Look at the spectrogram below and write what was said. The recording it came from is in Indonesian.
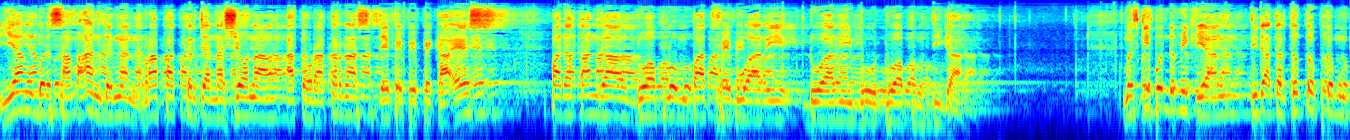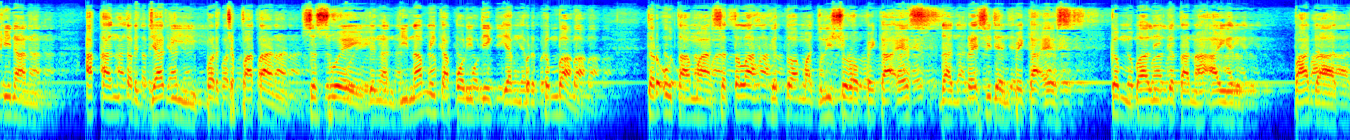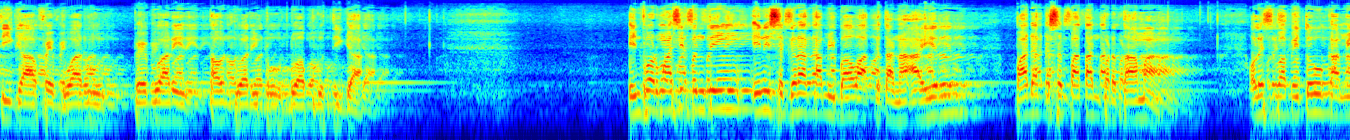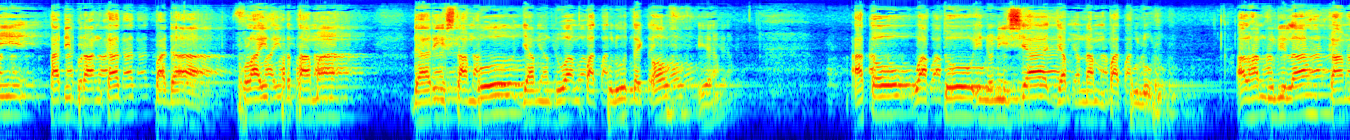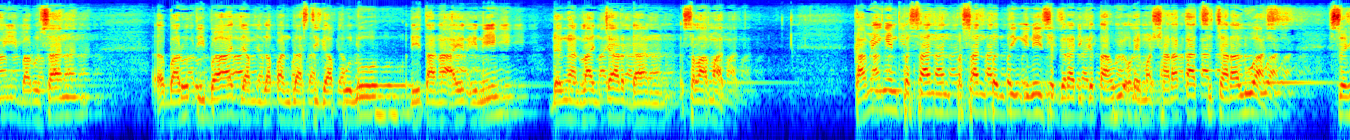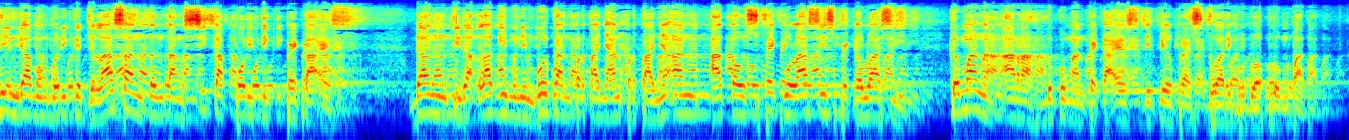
yang bersamaan dengan rapat kerja nasional atau Rakernas DPP PKS pada tanggal 24 Februari 2023. Meskipun demikian, tidak tertutup kemungkinan akan terjadi percepatan sesuai dengan dinamika politik yang berkembang, terutama setelah Ketua Majelis Syuro PKS dan Presiden PKS kembali ke tanah air pada 3 Februari, Februari tahun 2023. Informasi penting ini segera kami bawa ke tanah air pada kesempatan pertama. Oleh sebab itu kami tadi berangkat pada flight pertama dari Istanbul jam 2.40 take off ya. Atau waktu Indonesia jam 6.40. Alhamdulillah kami barusan baru tiba jam 18.30 di tanah air ini dengan lancar dan selamat. Kami ingin pesan-pesan penting ini segera diketahui oleh masyarakat secara luas sehingga memberi kejelasan tentang sikap politik PKS dan tidak lagi menimbulkan pertanyaan-pertanyaan atau spekulasi-spekulasi ke mana arah dukungan PKS di Pilpres 2024.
